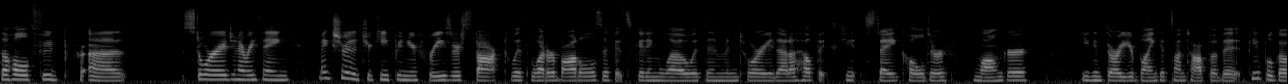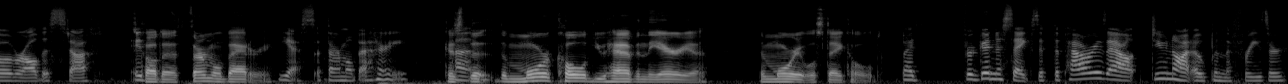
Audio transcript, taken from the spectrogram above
the whole food uh, storage and everything, make sure that you're keeping your freezer stocked with water bottles if it's getting low with inventory. That'll help it stay colder longer. You can throw your blankets on top of it. People go over all this stuff. It's It- called a thermal battery Yes, a thermal battery. because Um, the the more cold you have in the area, the more it will stay cold. But for goodness sakes, if the power is out, do not open the freezer.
